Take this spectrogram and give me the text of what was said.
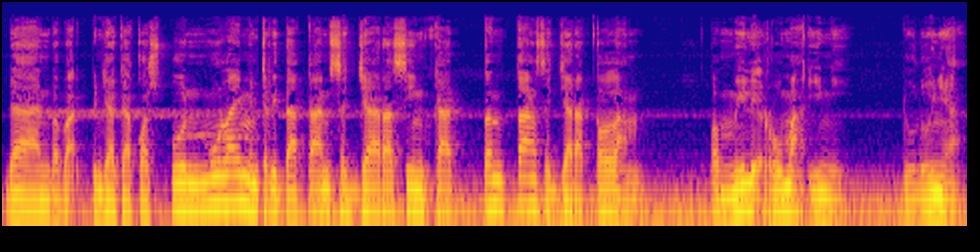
dan bapak penjaga kos pun mulai menceritakan sejarah singkat tentang sejarah kelam pemilik rumah ini dulunya.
